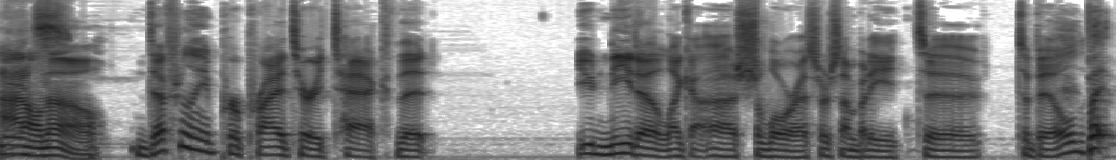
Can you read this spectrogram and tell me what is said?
I, don't know. Definitely proprietary tech that you need a like a, a Shaloris or somebody to to build. But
